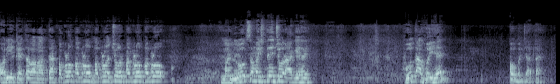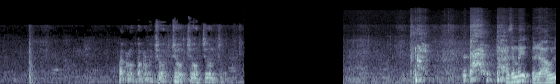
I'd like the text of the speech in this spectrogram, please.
और ये कहता हुआ भागता है पकड़ो पकड़ो पकड़ो चोर पकड़ो पकड़ो। लोग समझते हैं चोर आगे है। होता कोई है और बच जाता है। पकड़ो पकड़ो चोर चोर चोर चोर चोर। आज़म भाई राहुल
